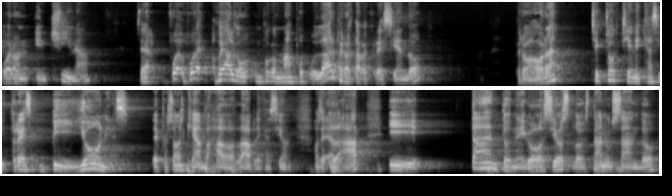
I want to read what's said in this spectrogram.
fueron en China. O sea, fue, fue, fue algo un poco más popular, pero estaba creciendo. Pero ahora TikTok tiene casi 3 billones de personas que han bajado la aplicación, o sea, el app, y tantos negocios lo están usando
